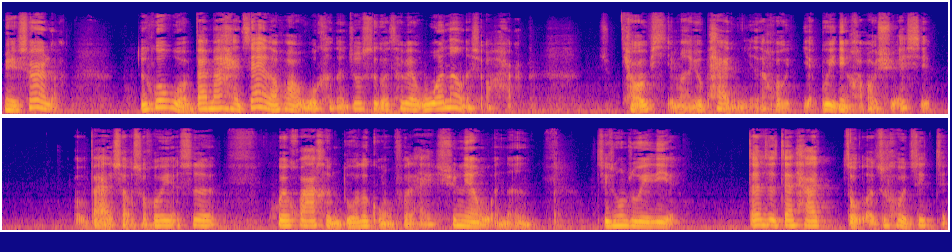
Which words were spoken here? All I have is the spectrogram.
没事儿的。如果我爸妈还在的话，我可能就是个特别窝囊的小孩，调皮嘛，又叛逆，然后也不一定好好学习。我爸小时候也是会花很多的功夫来训练我能集中注意力，但是在他走了之后，这这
